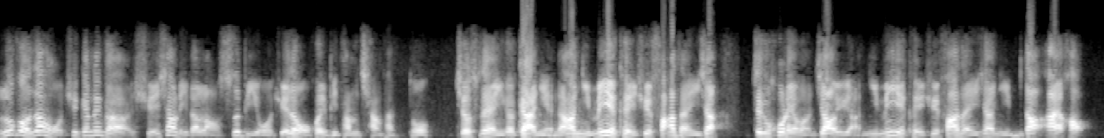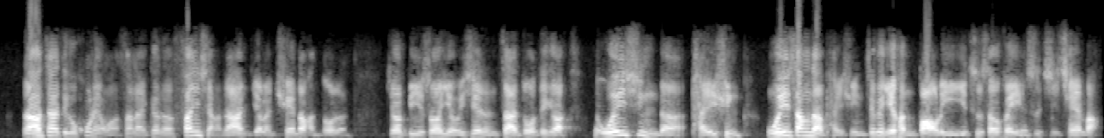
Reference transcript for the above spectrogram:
如果让我去跟那个学校里的老师比，我觉得我会比他们强很多，就是这样一个概念。然后你们也可以去发展一下这个互联网教育啊，你们也可以去发展一下你们的爱好，然后在这个互联网上来跟人分享，然后你就能圈到很多人。就比如说有一些人在做这个微信的培训、微商的培训，这个也很暴利，一次收费也是几千吧。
